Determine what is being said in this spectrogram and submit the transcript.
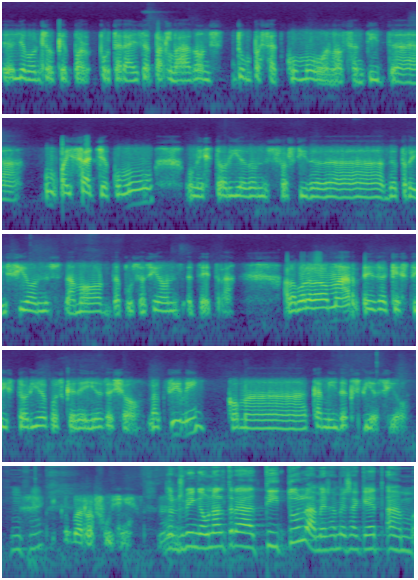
eh, llavors el que portarà és a parlar doncs, d'un doncs, passat comú en el sentit de, un paisatge comú, una història doncs, farcida de, de tradicions, d'amor, de possessions, etc. A la vora del mar és aquesta història doncs, que deies això, l'exili com a camí d'expiació uh -huh. i com a refugi. Doncs vinga, un altre títol, a més a més aquest um,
